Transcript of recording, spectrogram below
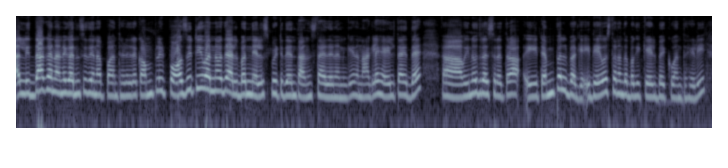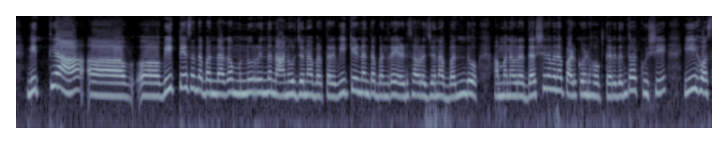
ಅಲ್ಲಿದ್ದಾಗ ನನಗೆ ಅನಿಸಿದೇನಪ್ಪ ಅಂತ ಹೇಳಿದ್ರೆ ಕಂಪ್ಲೀಟ್ ಪಾಸಿಟಿವ್ ಅನ್ನೋದೇ ಅಲ್ಲಿ ಬಂದು ನೆಲೆಸ್ಬಿಟ್ಟಿದೆ ಅಂತ ಅನಿಸ್ತಾ ಇದೆ ನನಗೆ. ನಾನು ಆಗಲೇ ಹೇಳ್ತಾ ಇದ್ದೆ. ವಿನೋದ್ ರಸರ ಹತ್ರ ಈ ಟೆಂಪಲ್ ಬಗ್ಗೆ ಈ ದೇವಸ್ಥಾನದ ಬಗ್ಗೆ ಕೇಳಬೇಕು ಅಂತ ಹೇಳಿ. ನಿತ್ಯ ವೀಕ್ ಡೇಸ್ ಅಂತ ಬಂದಾಗ ಮುನ್ನೂರರಿಂದ ನಾನೂರು ಜನ ಬರ್ತಾರೆ. ವೀಕೆಂಡ್ ಅಂತ ಬಂದರೆ ಎರಡು ಸಾವಿರ ಜನ ಬಂದು ಅಮ್ಮನವರ ದರ್ಶನವನ್ನ ಪಡ್ಕೊಂಡು ಹೋಗ್ತಾರೆ. ಇದೊಂಥರ ಖುಷಿ. ಈ ಹೊಸ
